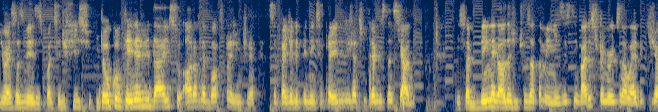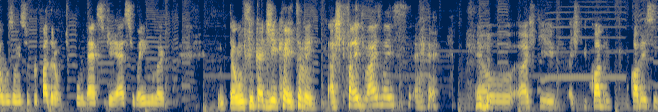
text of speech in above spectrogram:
diversas vezes, pode ser difícil. Então o container ele dá isso out of the box pra gente, né? Você pede a dependência para ele e ele já te entrega instanciado. Isso é bem legal da gente usar também. Existem vários frameworks na web que já usam isso por padrão, tipo o Nest.js, o Angular. Então fica a dica aí também. Acho que falei demais, mas é o, eu acho que acho que cobre, cobre esse,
